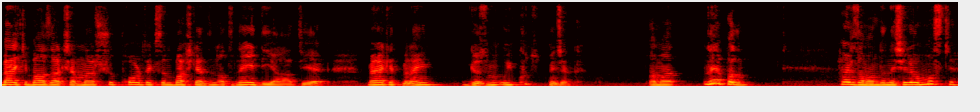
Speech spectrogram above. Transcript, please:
Belki bazı akşamlar şu Portekiz'in başkentinin adı neydi ya diye merak etmeden gözüm uyku tutmayacak. Ama ne yapalım? Her zaman da neşeli olmaz ki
